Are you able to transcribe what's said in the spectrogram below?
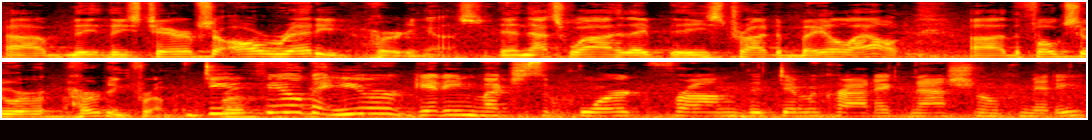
uh, the, these tariffs are already hurting us, and that's why they, he's tried to bail out uh, the folks who are hurting from it. Do you feel that you're getting much support from the Democratic National Committee?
